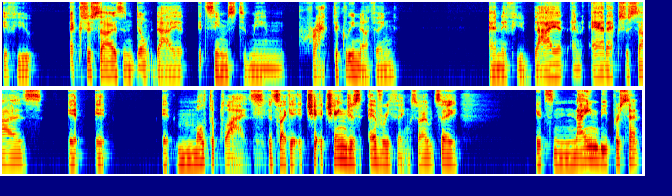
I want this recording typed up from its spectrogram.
if you exercise and don't diet, it seems to mean practically nothing. And if you diet and add exercise, it it it multiplies. It's like it, ch- it changes everything. So I would say it's 90%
